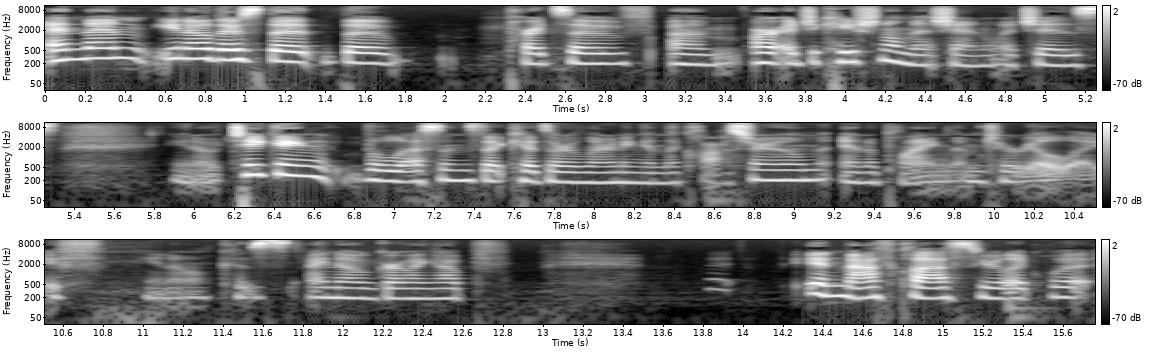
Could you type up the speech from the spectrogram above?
and then, you know, there's the the parts of um, our educational mission, which is, you know, taking the lessons that kids are learning in the classroom and applying them to real life. You know, because I know growing up in math class you're like what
